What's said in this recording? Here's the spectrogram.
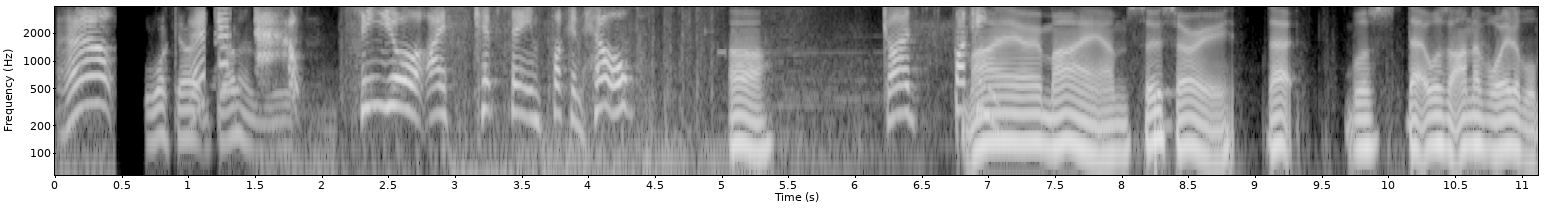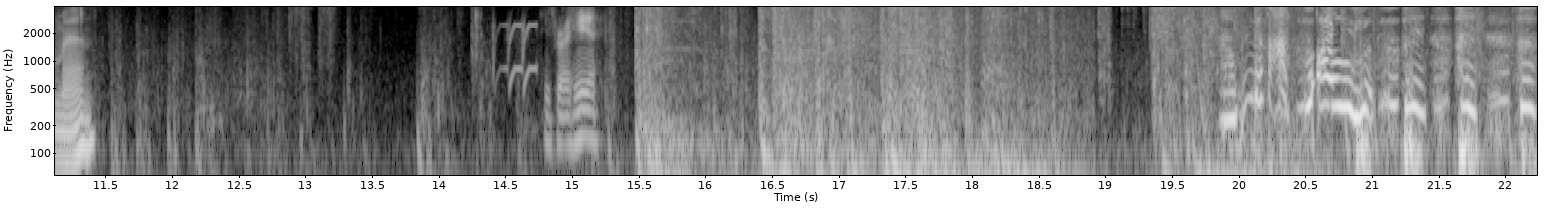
Help! What kind of gun is it? Help! Senor, I kept saying fucking help. oh, God fucking. my oh my. I'm so sorry. That was that was unavoidable, man. He's right here. oh,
